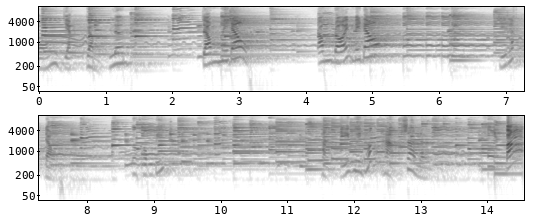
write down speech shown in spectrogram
Bọn giặc gầm lên. Chồng mày đâu? Đông đói mày đâu? Chỉ lắc đầu. Tôi không biết. Thằng chỉ huy hất hàm ra lời. Bắn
